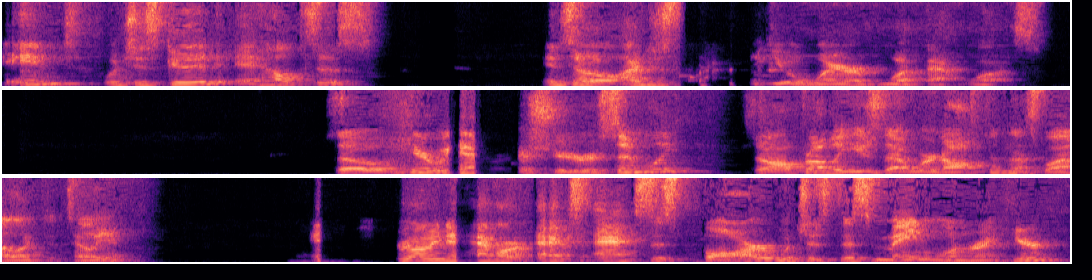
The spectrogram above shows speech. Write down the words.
end, which is good. It helps us. And so I just want to make you aware of what that was. So here we have our extruder assembly. So I'll probably use that word often. That's why I like to tell you. And we're going to have our x-axis bar, which is this main one right here.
